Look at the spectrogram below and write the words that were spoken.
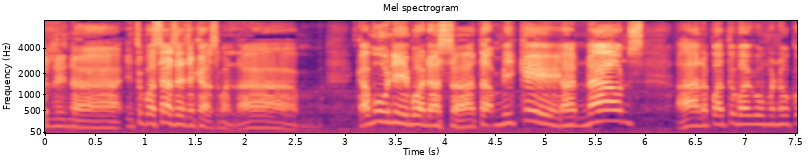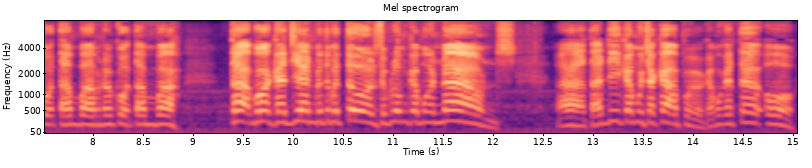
Fadlina, itu pasal saya cakap semalam. Kamu ni buat dasar tak mikir dah nouns. Ah lepas tu baru menokok tambah menokok tambah. Tak buat kajian betul-betul sebelum kamu announce. Ah tadi kamu cakap apa? Kamu kata oh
